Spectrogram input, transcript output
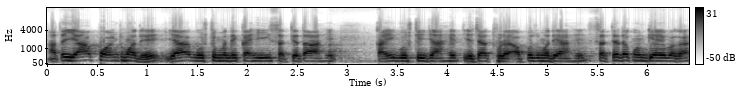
आता या पॉईंटमध्ये या गोष्टीमध्ये काही सत्यता आहे. काही गोष्टी ज्या आहेत याच्या थोड्या अपोजमध्ये आहे. सत्यता कोणती आहे बघा?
